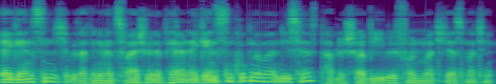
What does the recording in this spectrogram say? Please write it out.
Ergänzend, ich habe gesagt, wir nehmen zwei schöne Perlen, ergänzend gucken wir mal in die Self-Publisher-Bibel von Matthias Matting.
